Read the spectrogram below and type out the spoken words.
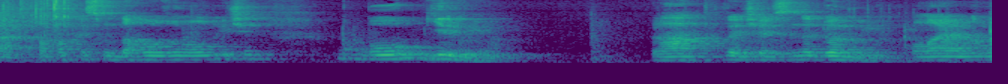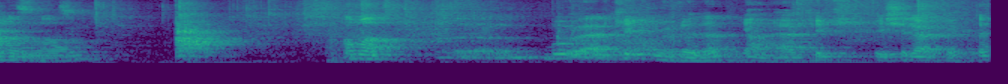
yani kafa kısmı daha uzun olduğu için bu boğum girmiyor. Rahatlıkla içerisinde dönmüyor. Onu ayarlamanız lazım. Ama bu erkek mührede yani erkek yeşil erkekte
